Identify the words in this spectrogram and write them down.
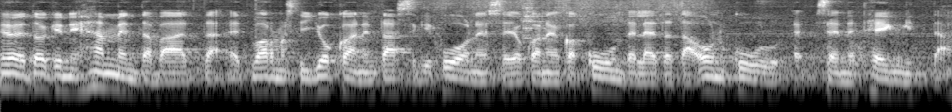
Joo, ja toki niin hämmentävää, että, että varmasti jokainen tässäkin huoneessa, jokainen, joka kuuntelee tätä, on kuullut sen, että hengittää.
